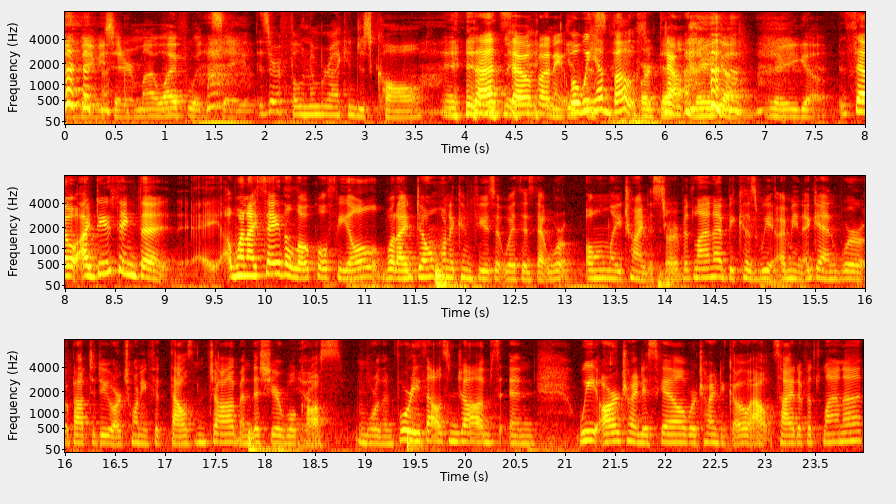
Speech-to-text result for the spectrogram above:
the uh, babysitter. My wife would say, "Is there a phone number I can just call?" That's so funny. Well, we have both. No. There you go. There you go. So I do think that when I say the local feel, what I don't want to confuse it with is that we're only trying to serve Atlanta because we, I mean, again, we're about to do our 25,000 job, and this year we'll yeah. cross more than 40,000 jobs, and we are trying to scale. We're trying to go outside of Atlanta,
